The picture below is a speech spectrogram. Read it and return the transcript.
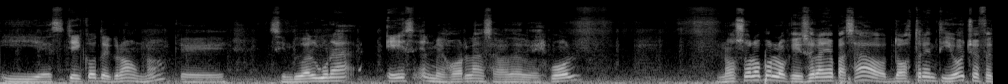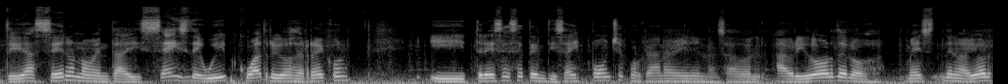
y es Jacob de Grom, ¿no? que sin duda alguna es el mejor lanzador del béisbol no solo por lo que hizo el año pasado, 2.38, efectividad 0.96 de whip, 4 y 2 de récord y 13.76 ponches por cada 9 innings lanzado. El abridor de los Mets de Nueva York,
